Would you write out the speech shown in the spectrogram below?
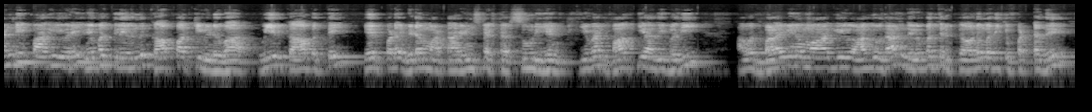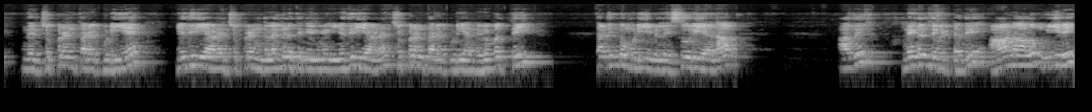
கண்டிப்பாக இவரை விபத்திலிருந்து காப்பாற்றி விடுவார். உயிருக்கு ஆபத்தை ஏற்பட விடமாட்டார் இன்ஸ்பெக்டர் சூரியன். இவர் பாக்கியாதிபதி. அவர் பலவீனமாகி ஆகுவதால் இந்த விபத்திற்கு அனுமதிக்கப்பட்டது. இந்த சுக்கரன் தரக்கூடிய எதிரியான சுக்கரன் இந்த லக்னத்துக்கு எதிரியான சுக்கரன் தரக்கூடிய அந்த விபத்தை தடுக்க முடியவில்லை சூரியனால். அது நிகழ்ந்து விட்டது ஆனாலும் உயிரை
